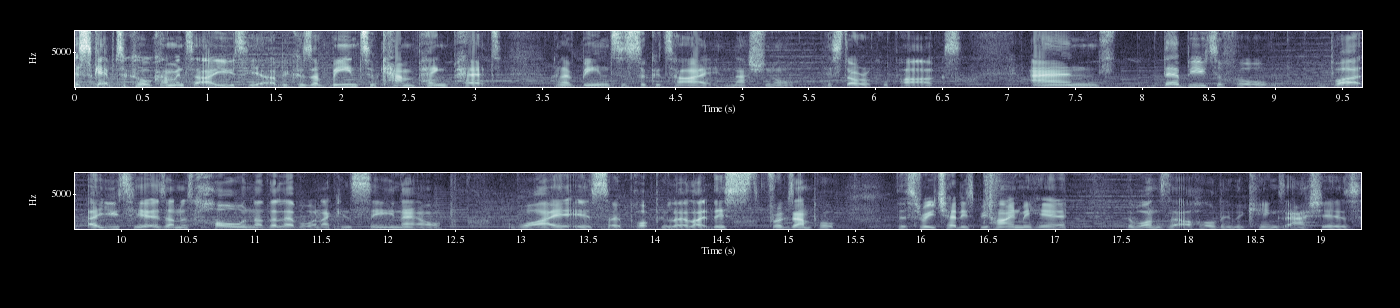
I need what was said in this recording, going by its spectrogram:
bit skeptical coming to Ayutthaya because I've been to Kamphaeng Phet and I've been to Sukhothai National Historical Parks and they're beautiful but Ayutthaya is on a whole nother level and I can see now why it is so popular. Like this, for example, the three chedis behind me here, the ones that are holding the king's ashes,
